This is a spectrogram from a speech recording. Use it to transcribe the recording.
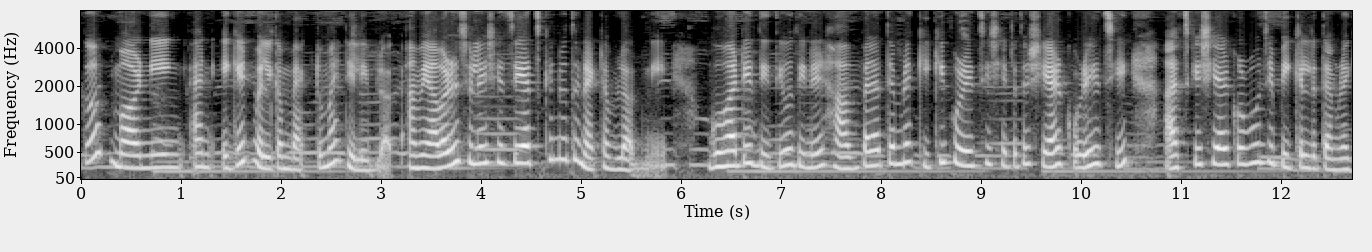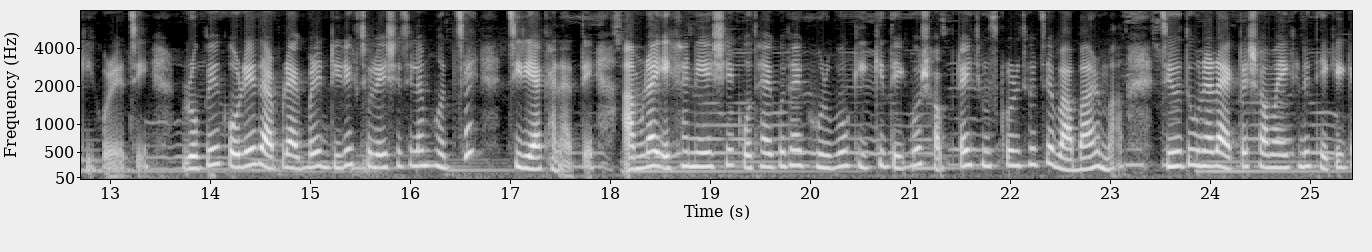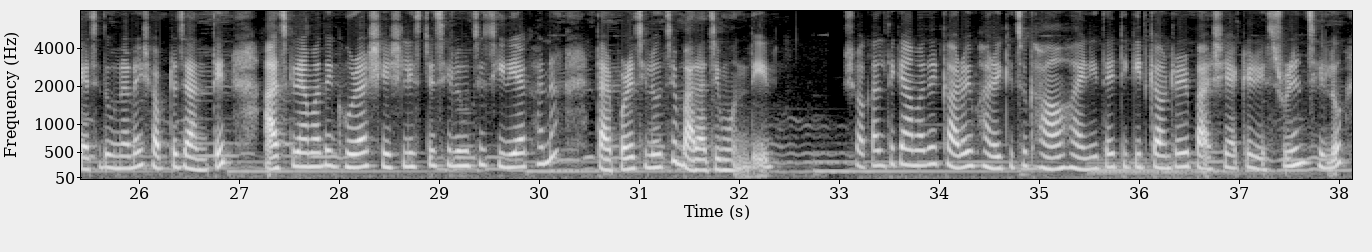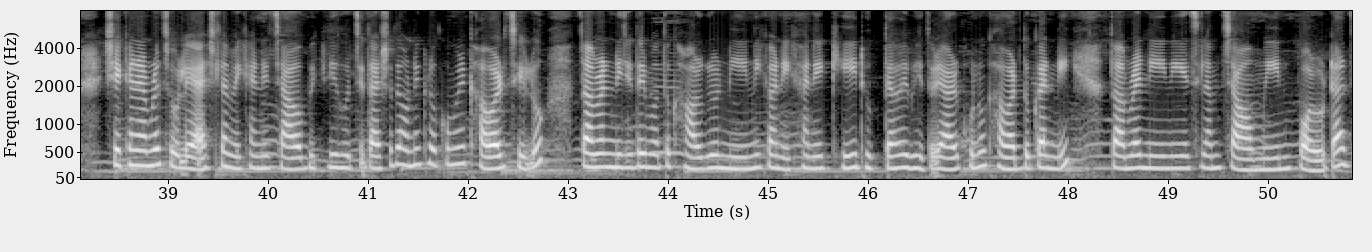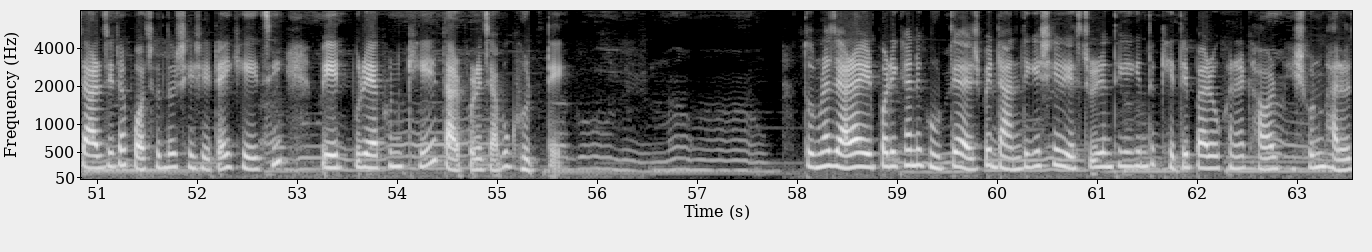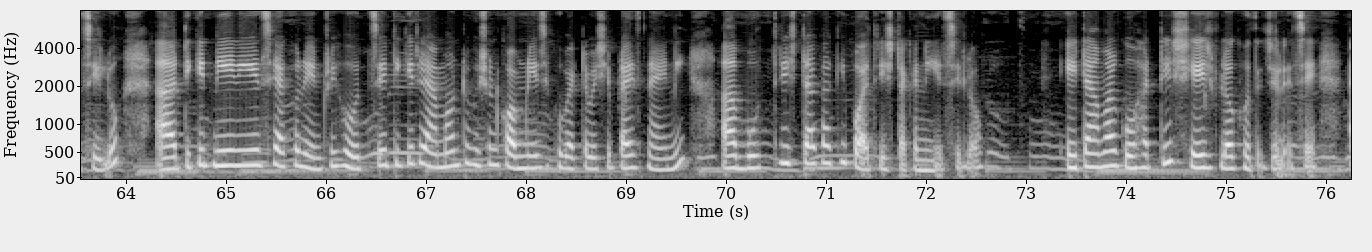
Good morning and again welcome back to my daily vlog আমি আবারও চলে এসেছি আজকে নতুন একটা ব্লগ নিয়ে। গুয়াহাটির দ্বিতীয় দিনের হাফ বেলাতে আমরা কী কী করেছি সেটা তো শেয়ার করেছি। আজকে শেয়ার করব যে বিকেলটাতে আমরা কি করেছি। রোপে করে তারপরে একবারে ডিরেক্ট চলে এসেছিলাম হচ্ছে চিড়িয়াখানাতে। আমরা এখানে এসে কোথায় কোথায় ঘুরবো, কী কী দেখব সবটাই চুজ করেছে হচ্ছে বাবা আর মা। যেহেতু ওনারা একটা সময় এখানে থেকে গেছে তো ওনারাই সবটা জানতেন। আজকের আমাদের ঘোরার শেষ লিস্টে ছিল হচ্ছে চিড়িয়াখানা, তারপরে ছিল হচ্ছে বালাজি মন্দির। সকাল থেকে আমাদের কারোই ভাড়ে কিছু খাওয়া হয়নি, তাই টিকিট কাউন্টারের পাশে একটা রেস্টুরেন্ট ছিল, সেখানে আমরা চলে আসলাম। এখানে চাও বিক্রি হচ্ছে, তার সাথে অনেক রকমের খাবার ছিল, তো আমরা নিজেদের মতো খাবারগুলো নিয়ে নিই, কারণ এখানে খেয়ে ঢুকতে হয় ভেতরে আর কোনো খাবার দোকান নেই। তো আমরা নিয়ে নিয়েছিলাম চাউমিন, পরোটা, যার যেটা পছন্দ সে সেটাই খেয়েছি, পেট পুরে এখন খেয়ে তারপরে যাব ঘুরতে। তোমরা যারা এরপর এখানে ঘুরতে আসবে ডান দিকে সেই রেস্টুরেন্ট থেকে কিন্তু খেতে পারো। ওখানের খাওয়ার ভীষণ ভালো ছিল। আর টিকিট নিয়ে নিয়েছে, এখন এন্ট্রি হচ্ছে। টিকিটের অ্যামাউন্টও ভীষণ কম নিয়েছে, খুব একটা বেশি প্রাইস নেয়নি। বত্রিশ টাকা কি পঁয়ত্রিশ টাকা নিয়েছিল। এটা আমার গুয়াহাটির শেষ ব্লগ হতে চলেছে।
